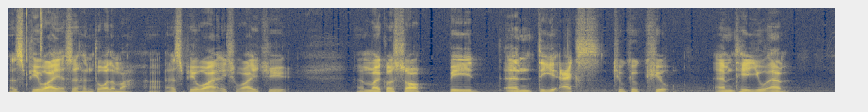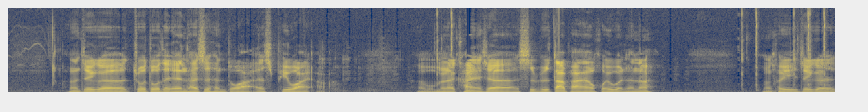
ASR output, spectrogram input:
，SPY 也是很多的嘛啊，SPY、HYG、Microsoft、BNDX、QQQ、MTUM，那这个做多的人还是很多啊，SPY 啊，那我们来看一下是不是大盘回稳了呢？我们可以这个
